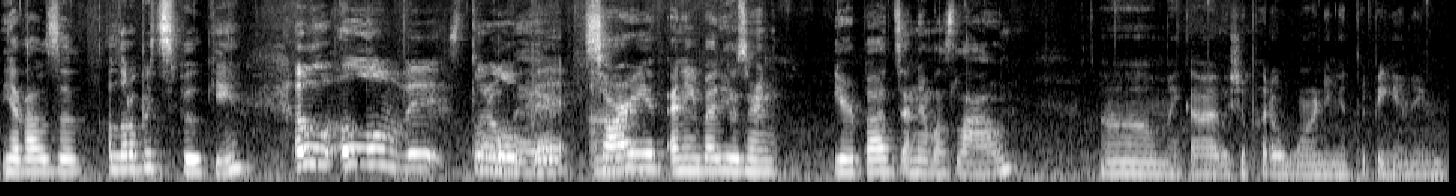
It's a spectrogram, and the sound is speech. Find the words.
Yeah, that was a, a little bit spooky. a, l- a little bit, a little, bit. Sorry Um, if anybody was wearing earbuds and it was loud. oh my god, we should put a warning at the beginning.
